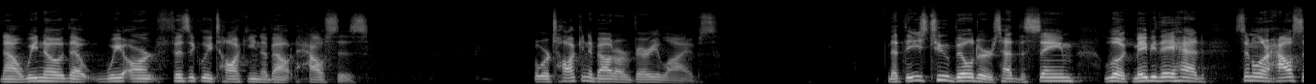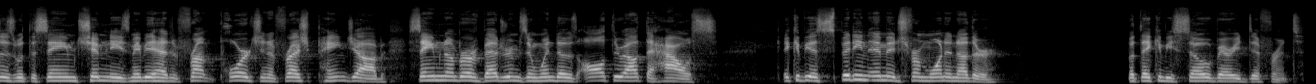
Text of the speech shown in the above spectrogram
Now, we know that we aren't physically talking about houses, but we're talking about our very lives. That these two builders had the same look. Maybe they had similar houses with the same chimneys. Maybe they had a front porch and a fresh paint job, same number of bedrooms and windows all throughout the house. It could be a spitting image from one another, but they can be so very different.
